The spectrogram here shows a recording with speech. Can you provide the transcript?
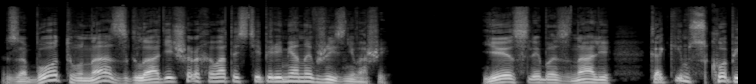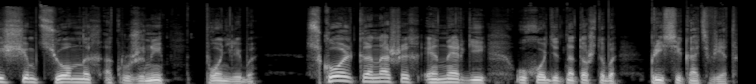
забота у нас сгладить шероховатости перемены в жизни вашей. Если бы знали, каким скопищем темных окружены, поняли бы, сколько наших энергий уходит на то, чтобы пресекать вред.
